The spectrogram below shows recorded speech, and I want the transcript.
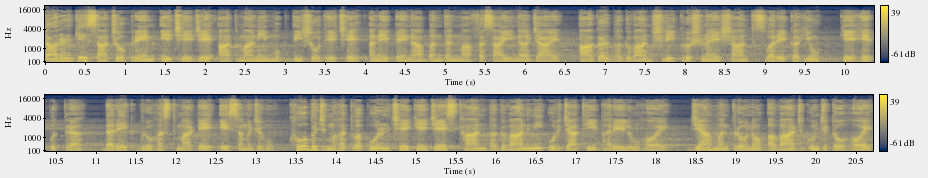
કારણ કે સાચો પ્રેમ એ છે જે આત્માની મુક્તિ શોધે છે અને તેના બંધનમાં ફસાઈ ન જાય, આગળ ભગવાન શ્રી કૃષ્ણએ શાંત સ્વરે કહ્યું કે, હે પુત્ર, દરેક ગૃહસ્થ માટે એ સમજવું. ખૂબ જ મહત્વપૂર્ણ છે કે જે સ્થાન ભગવાનની ઉર્જાથી ભરેલું હોય, જ્યાં મંત્રોનો અવાજ ગુંજતો હોય,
